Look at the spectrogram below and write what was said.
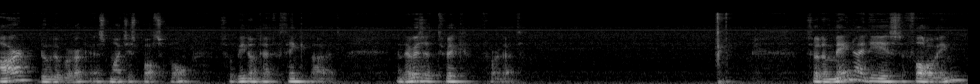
R do the work as much as possible, so we don't have to think about it. And there is a trick for that. So the main idea is the following.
